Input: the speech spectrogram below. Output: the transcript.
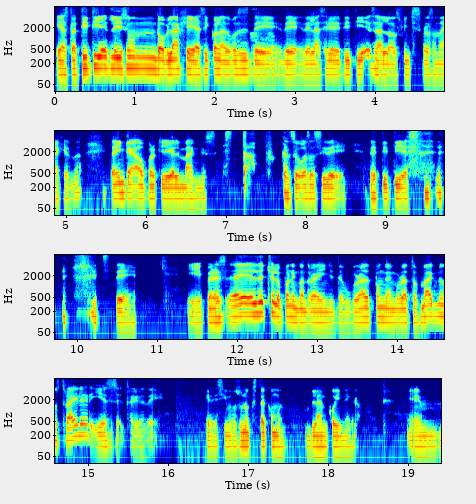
y hasta TTS le hizo un doblaje así con las voces de, de, la serie de TTS a los pinches personajes, ¿no? Está bien cagado porque llega el Magnus, stop, con su voz así de, de TTS. este, y, pero él de hecho lo pone en contra de YouTube. Pongan Wrath of Magnus trailer y ese es el trailer de que decimos, uno que está como blanco y negro. Em,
